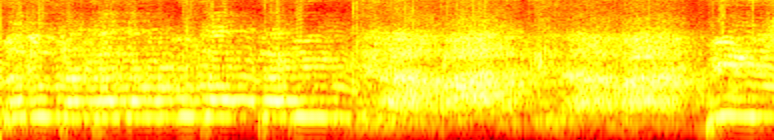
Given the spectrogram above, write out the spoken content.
নজরুল চাচাজান মুজাদ্দেদি বিশ্ব জাকের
